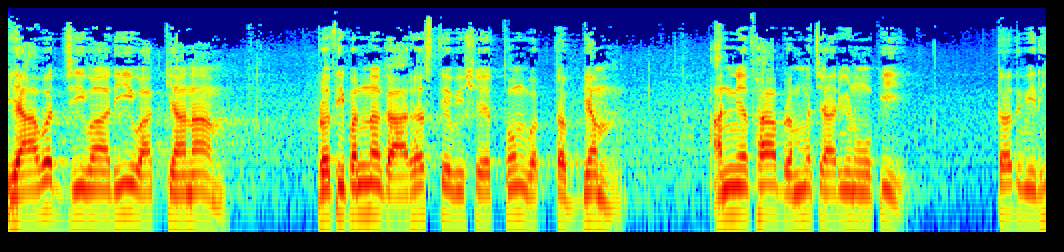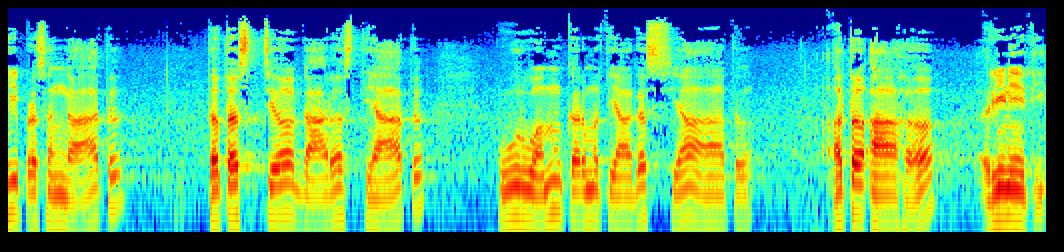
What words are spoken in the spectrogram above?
यावत जीवादि वाक्यानाम प्रतिपन्न गार्हस्थ्य विषयत्व वक्तव्यम। अन्यथा ब्रह्मचारिणोपि तद विधि प्रसंगात ततश्च गार्हस्थ्यात पूर्व कर्म त्याग सैत अत आह ऋणेति।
